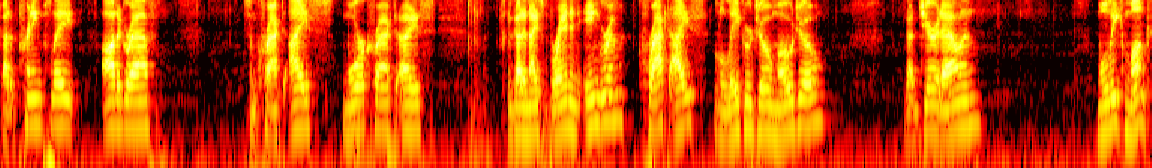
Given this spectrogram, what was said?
Got a printing plate, autograph, some cracked ice, more cracked ice. We got a nice Brandon Ingram, cracked ice, little Laker Joe Mojo. Got Jarrett Allen. Malik Monk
